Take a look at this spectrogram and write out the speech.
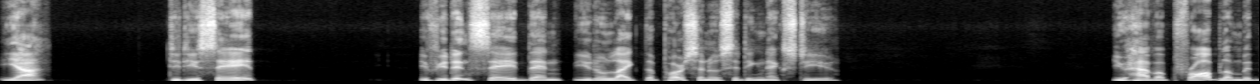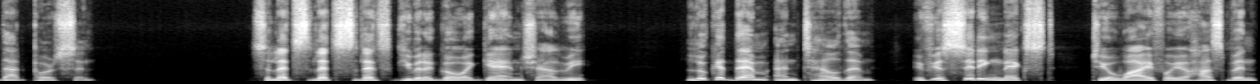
Yeah? Did you say it? If you didn't say it, then you don't like the person who's sitting next to you. You have a problem with that person. So let's let's let's give it a go again, shall we? Look at them and tell them. If you're sitting next to your wife or your husband,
